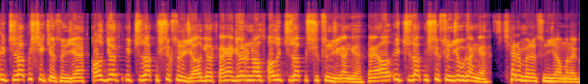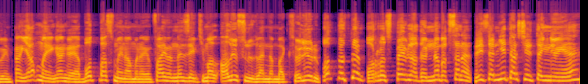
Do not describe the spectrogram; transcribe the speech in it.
360 çekiyor sunucu ya. Al gör 360'lık sunucu al gör. Kanka görün al. Al 360'lık sunucu kanka. Kanka al 360'lık sunucu bu kanka. Sikerim böyle sunucu amına koyayım. Kanka yapmayın kanka ya. Bot basmayın amına koyayım. Five'ımdan zevkimi al. Alıyorsunuz benden bak. Söylüyorum. Bot dostum. Orospu evladı önüne baksana. Reis sen niye ters şeritten gidiyorsun ya?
